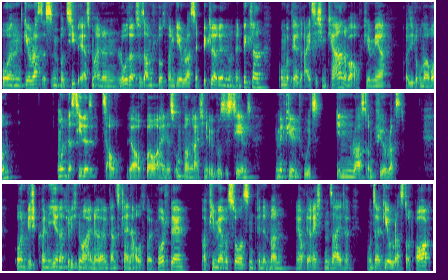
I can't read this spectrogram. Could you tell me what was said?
Und GeoRust ist im Prinzip erstmal ein loser Zusammenschluss von GeoRust-Entwicklerinnen und Entwicklern, ungefähr 30 im Kern, aber auch viel mehr quasi drumherum. Und das Ziel ist der Aufbau eines umfangreichen Ökosystems mit vielen Tools in Rust und für Rust. Und wir können hier natürlich nur eine ganz kleine Auswahl vorstellen, aber viel mehr Ressourcen findet man ja auf der rechten Seite unter georust.org.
